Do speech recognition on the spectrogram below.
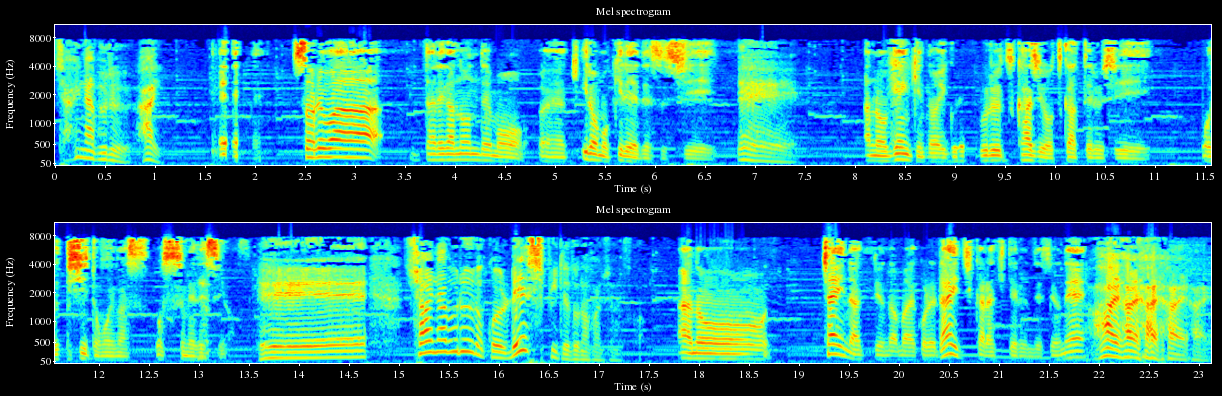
ー、チャイナブルー。はい。それは誰が飲んでも、えー色も綺麗ですし、えあの、元気のいいグレープフルーツ果汁を使ってるし、美味しいと思います。おすすめですよ。ー、へー、チャイナブルーのこれレシピってどんな感じなんですか？あのーチャイナっていう名前、これ、ライチから来てるんですよね。はいはいはいはいはい。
